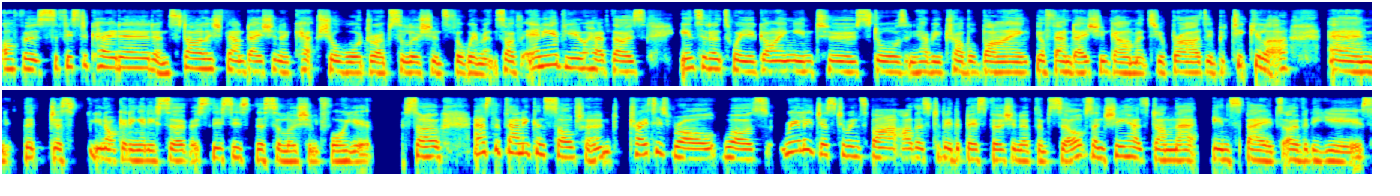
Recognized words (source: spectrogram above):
offers sophisticated and stylish foundation and capsule wardrobe solutions for women. So if any of you have those incidents where you're going into stores and you're having trouble buying your foundation garments, your bras in particular, and that just you're not getting any service, this is the solution for you. So, as the founding consultant, Tracy's role was really just to inspire others to be the best version of themselves. And she has done that in spades over the years.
